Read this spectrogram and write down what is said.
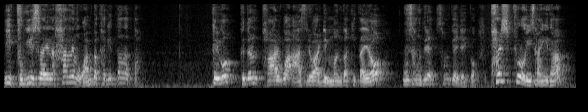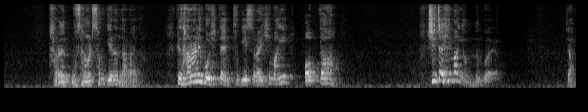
이 북이스라엘은 하나님을 완벽하게 떠났다. 그리고 그들은 바알과 아스리와 림몬과 기타 여러 우상들에 섬겨져 있고 80% 이상이 다 다른 우상을 섬기는 나라다. 그래서 하나님 보실 땐 북이스라엘 희망이 없다. 진짜 희망이 없는 거예요. 자,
